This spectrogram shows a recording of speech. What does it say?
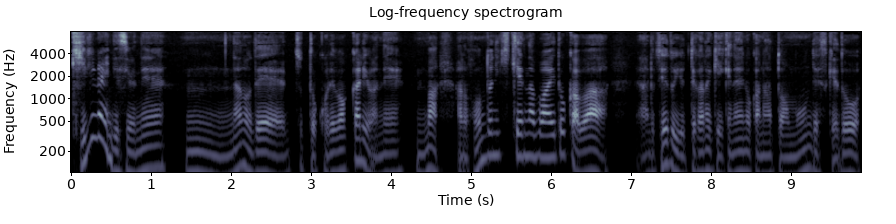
切りないんですよねうんなのでちょっとこればっかりはねまああの本当に危険な場合とかはある程度言っていかなきゃいけないのかなとは思うんですけど、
